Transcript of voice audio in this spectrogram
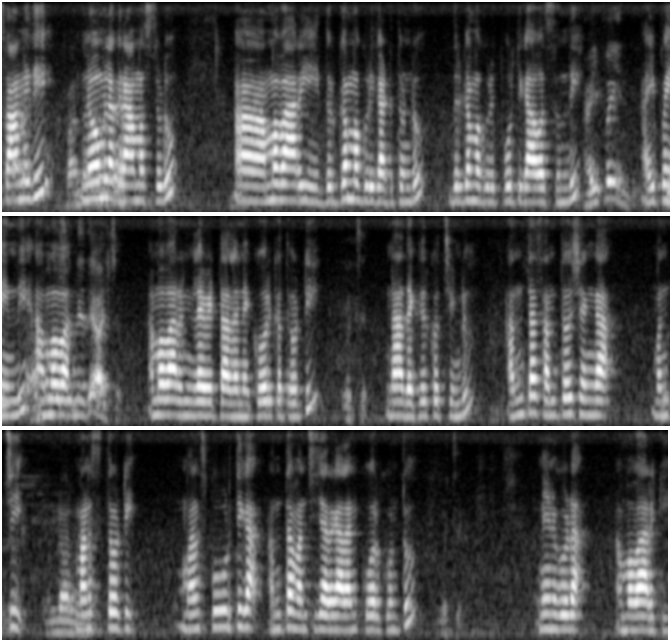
స్వామిది నోముల గ్రామస్తుడు అమ్మవారి దుర్గమ్మ గుడి కట్టుతుండు. దుర్గమ్మ గుడి పూర్తిగా వస్తుంది అయిపోయింది. అయిపోయింది. అమ్మవారి అమ్మవారిని నిలబెట్టాలనే కోరికతోటి నా దగ్గరకు వచ్చిండు అంత సంతోషంగా మంచి మనసుతోటి మనస్ఫూర్తిగా అంతా మంచి జరగాలని కోరుకుంటూ నేను కూడా అమ్మవారికి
